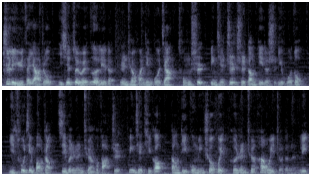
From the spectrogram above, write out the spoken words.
致力于在亚洲一些最为恶劣的人权环境国家从事并且支持当地的实地活动，以促进保障基本人权和法治，并且提高当地公民社会和人权捍卫者的能力。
